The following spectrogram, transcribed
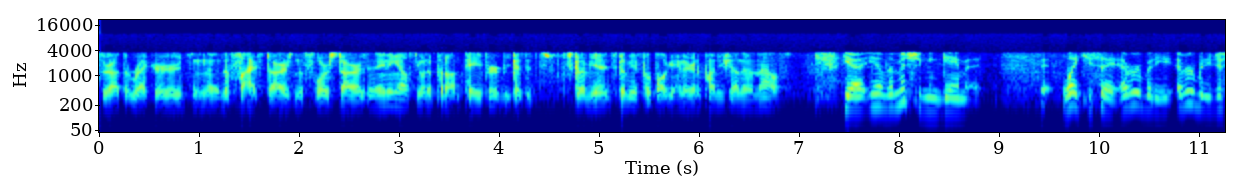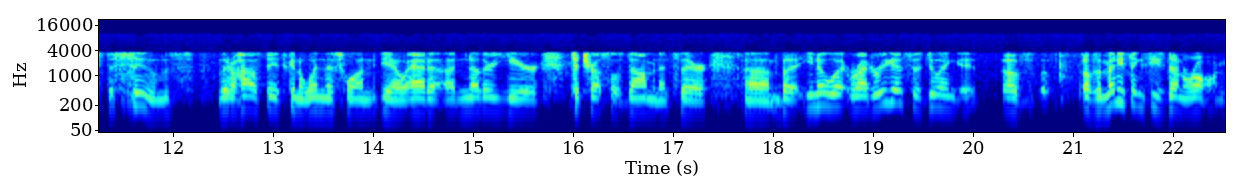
throw out the records and the, the five stars and the four stars and anything else you want to put on paper because it's it's going to be a, it's going to be a football game. They're going to punch each other in the mouth. Yeah, you know, the Michigan game, like you say, everybody everybody just assumes that Ohio State's going to win this one. You know, add a, another year to Tressel's dominance there. Um, but you know what, Rodriguez is doing of of the many things he's done wrong.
